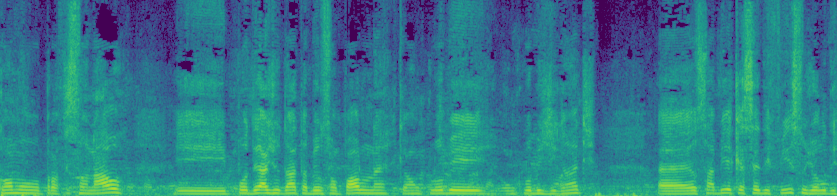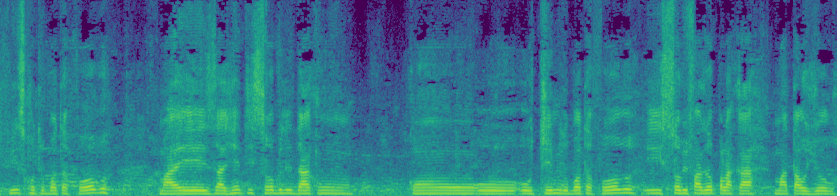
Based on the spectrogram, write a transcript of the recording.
como profissional e poder ajudar também o São Paulo, né? Que é um clube, um clube gigante. É, eu sabia que ia ser difícil, um jogo difícil contra o Botafogo, mas a gente soube lidar com, com o, o time do Botafogo e soube fazer o placar, matar o jogo.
